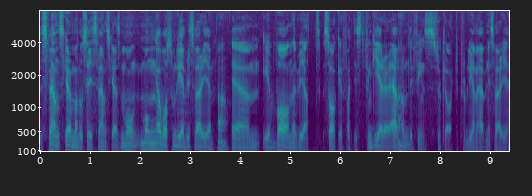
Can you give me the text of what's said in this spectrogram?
svenskar, om man då säger svenskar, mång- många av oss som lever i Sverige Ja. ehm, är vana vid att saker faktiskt fungerar, även Ja. om det finns såklart problem även i Sverige.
